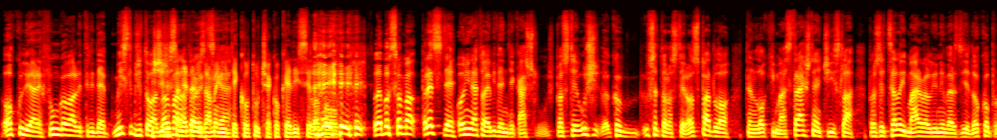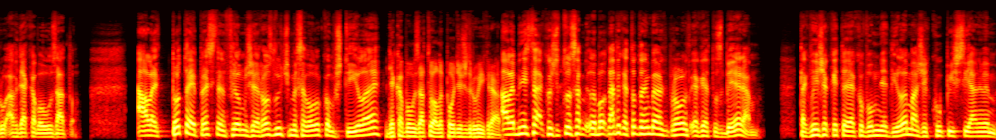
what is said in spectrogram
okuliare fungovali 3D. Myslím, že to bola normálna sa nedajú zameniť tie kotúče, ako kedysi, lebo... lebo som mal, presne, oni na to evidentne kašľú. Už proste už, ako, už sa to proste rozpadlo, ten Loki má strašné čísla, proste celý Marvel Universe ide do kopru a vďaka Bohu za to. Ale toto je presne ten film, že rozlúčime sa vo veľkom štýle. Ďakujem Bohu za to, ale pôjdeš druhýkrát. Ale mne sa, akože to sa, lebo napríklad toto nebude problém, ak ja to zbieram tak vieš, aké to je ako vo mne dilema, že kúpiš si, ja neviem,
